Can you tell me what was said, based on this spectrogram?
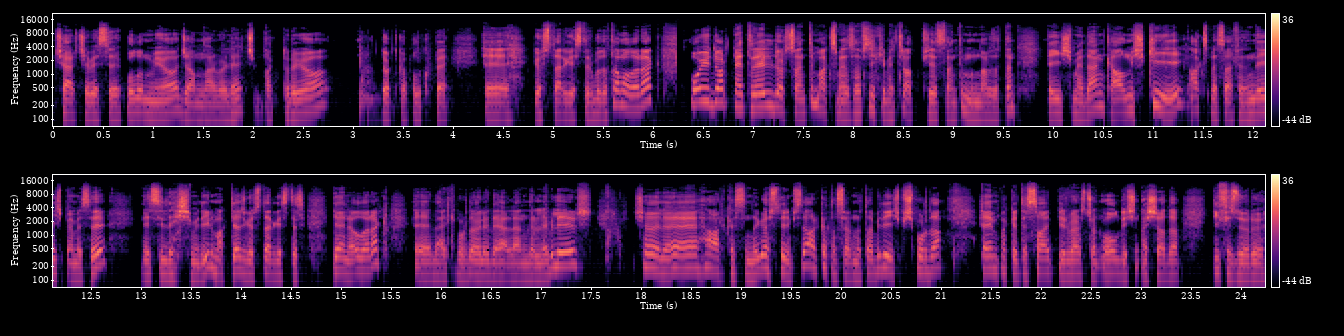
çerçevesi bulunmuyor. Camlar böyle çıplak duruyor. Dört kapılı kupe e, göstergesidir bu da tam olarak. Boyu 4 metre 54 santim, aks mesafesi 2 metre 67 santim. Bunlar zaten değişmeden kalmış ki aks mesafesinin değişmemesi nesil değişimi değil makyaj göstergesidir. Genel olarak e, belki burada öyle değerlendirilebilir. Şöyle arkasında göstereyim size. Arka tasarımda tabii değişmiş. Burada M pakete sahip bir versiyon olduğu için aşağıda difüzörü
